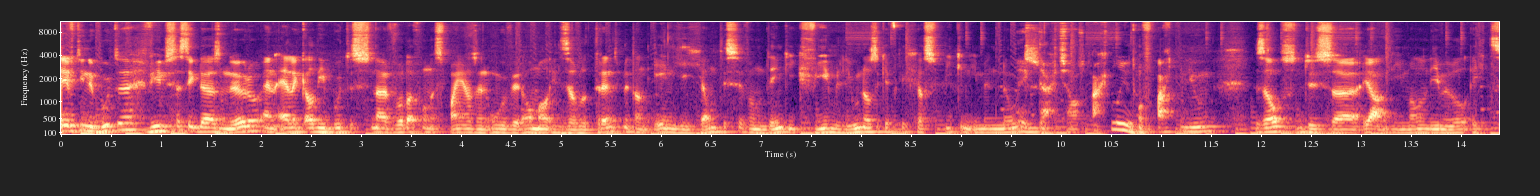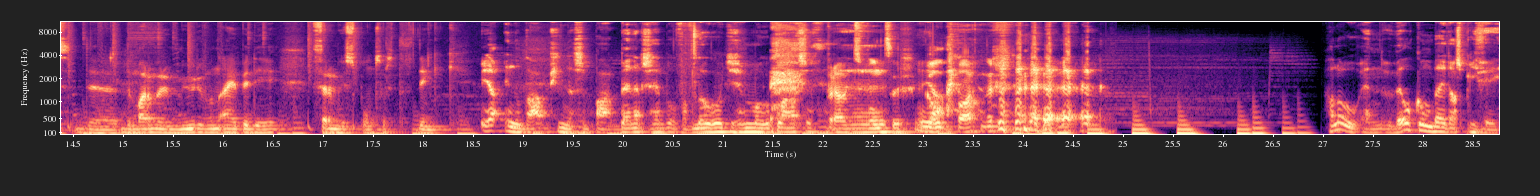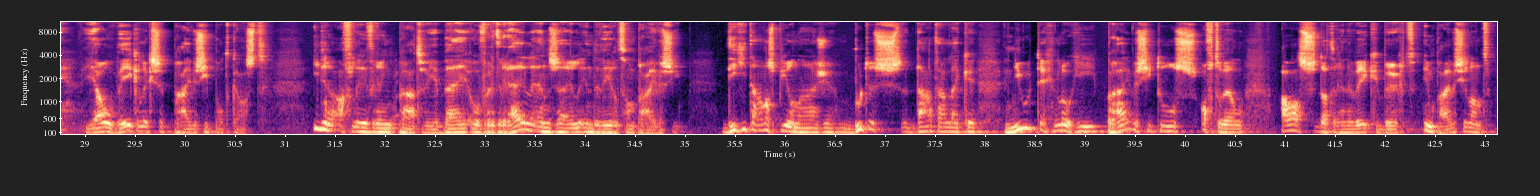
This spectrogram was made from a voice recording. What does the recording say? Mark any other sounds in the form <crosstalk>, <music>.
17e boete, 64.000 euro. En eigenlijk al die boetes naar Vodafone en Spanje zijn ongeveer allemaal in dezelfde trend. Met dan één gigantische van, denk ik, 4 miljoen als ik even ga spieken in mijn notes. Ik dacht zelfs 8 miljoen. Of 8 miljoen zelfs. Dus uh, ja, die mannen die hebben wel echt de, de marmeren muren van AIPD ferm gesponsord, denk ik. Ja, inderdaad. Misschien dat ze een paar banners hebben of wat logootjes hebben mogen plaatsen. <laughs> Proud sponsor, uh, gold ja. partner. <laughs> Hallo en welkom bij Das Privé, jouw wekelijkse privacy podcast. Iedere aflevering praten we je bij over het reilen en zeilen in de wereld van privacy. Digitale spionage, boetes, datalekken, nieuwe technologie, privacy tools, oftewel alles dat er in een week gebeurt in privacyland.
